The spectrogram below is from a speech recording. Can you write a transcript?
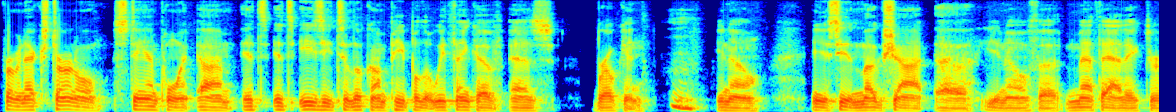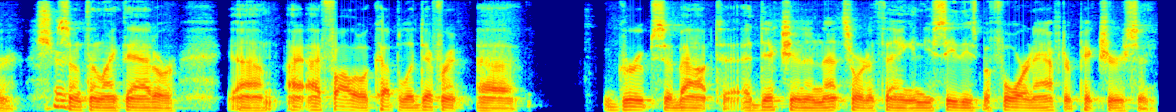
from an external standpoint. Um, it's it's easy to look on people that we think of as broken. You know, you see the mugshot, uh, you know, of a meth addict or Sure. something like that. Or um, I, I follow a couple of different uh, groups about addiction and that sort of thing, and you see these before and after pictures and.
